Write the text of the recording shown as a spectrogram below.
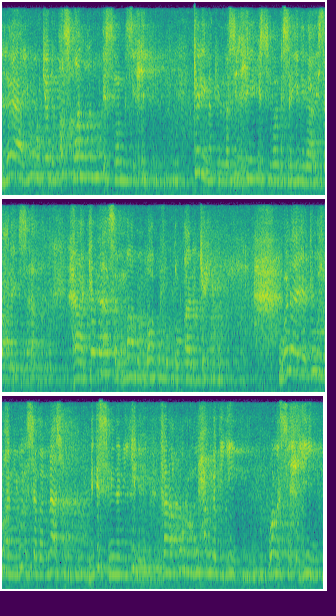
لا يوجد أصلا اسم المسيحي كلمة المسيحي اسم لسيدنا عيسى عليه السلام. هكذا سماه الله في القرآن الكريم. ولا يجوز أن ينسب الناس باسم نبيهم فنقول محمديين ومسيحيين.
